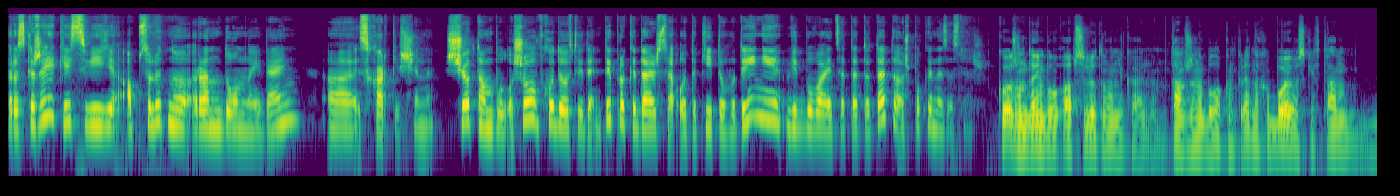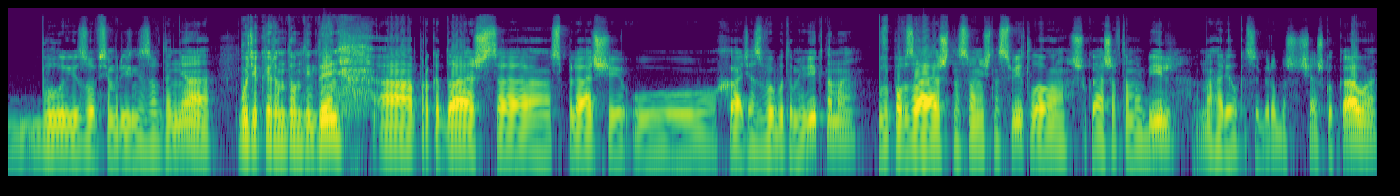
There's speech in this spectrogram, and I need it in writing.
Розкажи якийсь свій абсолютно рандомний день. Е, з Харківщини. Що там було? Що входило в твій день? Ти прокидаєшся о такій-то годині, відбувається те-то-те-то, аж поки не заснеш. Кожен день був абсолютно унікальним. Там вже не було конкретних обов'язків, там були зовсім різні завдання. Будь-який рандомний день прокидаєшся сплячи у хаті з вибитими вікнами. Виповзаєш на сонячне світло, шукаєш автомобіль, на горілку собі робиш чашку кави,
